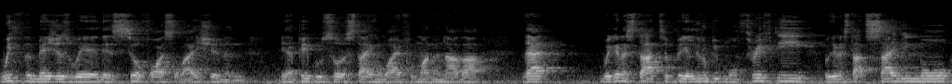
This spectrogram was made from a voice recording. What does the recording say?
with the measures where there's self isolation and you know, people sort of staying away from one another, that we're going to start to be a little bit more thrifty. We're going to start saving more.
